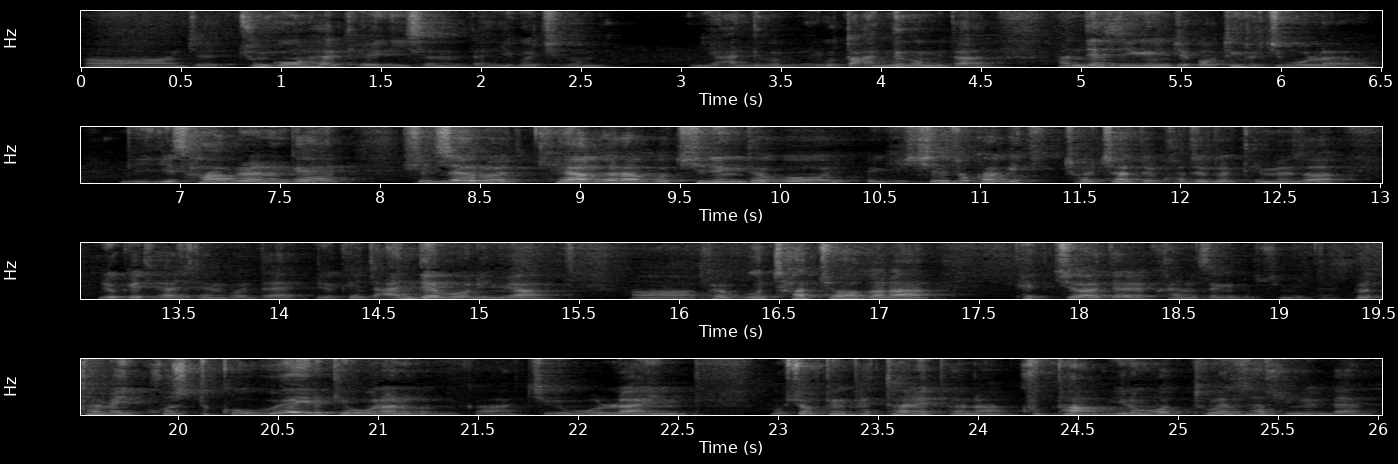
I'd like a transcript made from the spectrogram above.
어 이제 준공을 할 계획이 있었는데 이거 지금 안 된 겁니다. 이것도 안 된 겁니다. 안 돼서 이게 이제 어떻게 될지 몰라요. 이게 사업이라는 게 실제로 계약을 하고 진행되고 이렇게 신속하게 절차들 과정들 되면서 이렇게 돼야지 되는 건데 이렇게 안 돼 버리면 어 결국은 자초하거나 백지화될 가능성이 높습니다. 그렇다면 이 코스트코 왜 이렇게 원하는 겁니까? 지금 온라인 뭐 쇼핑 패턴의 변화, 쿠팡 이런 거 통해서 살 수 있는데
